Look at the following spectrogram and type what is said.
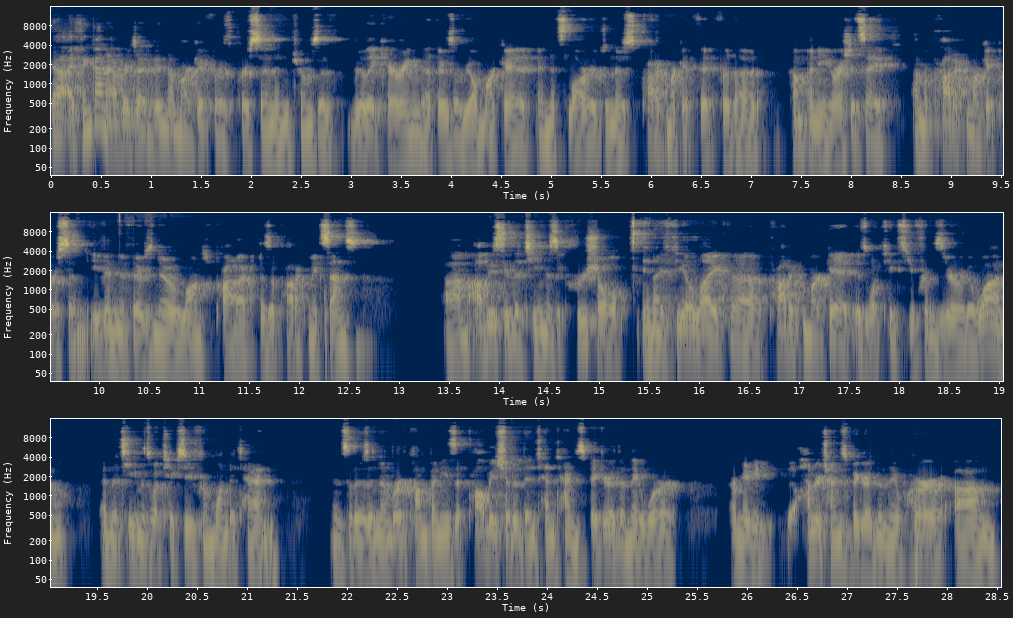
Yeah, I think on average, I've been a market first person in terms of really caring that there's a real market and it's large and there's product market fit for the company, or I should say, I'm a product market person. Even if there's no launch product, does a product make sense? Um, obviously, the team is crucial, and I feel like the product market is what takes you from zero to one, and the team is what takes you from one to ten. And so there's a number of companies that probably should have been ten times bigger than they were, or maybe hundred times bigger than they were. Um,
